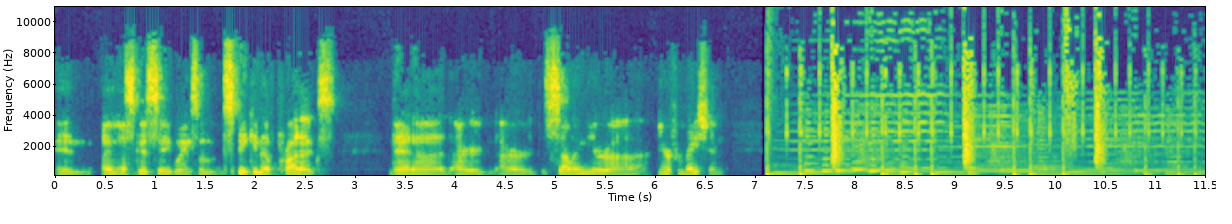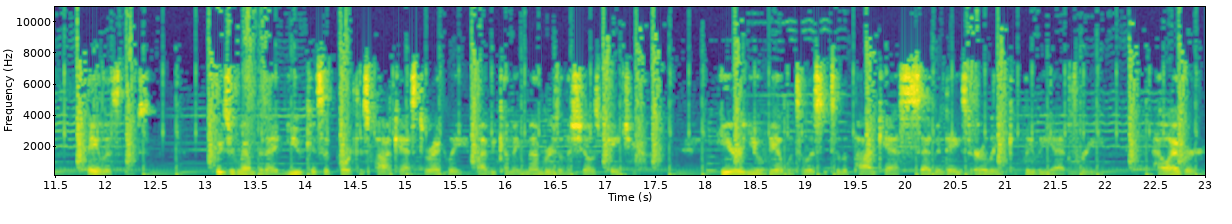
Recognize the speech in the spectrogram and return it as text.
and, and that's a good segue. So speaking of products that uh, are are selling your uh, your information. Hey, listeners. Please remember that you can support this podcast directly by becoming members of the show's Patreon. Here, you will be able to listen to the podcast seven days early, completely ad free. However,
